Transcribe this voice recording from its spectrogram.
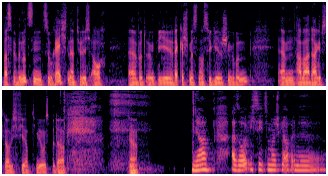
was wir benutzen, zu Recht natürlich auch, äh, wird irgendwie weggeschmissen aus hygienischen Gründen. Ähm, aber da gibt es, glaube ich, viel Optimierungsbedarf. Ja. Ja, also ich sehe zum Beispiel auch in eine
